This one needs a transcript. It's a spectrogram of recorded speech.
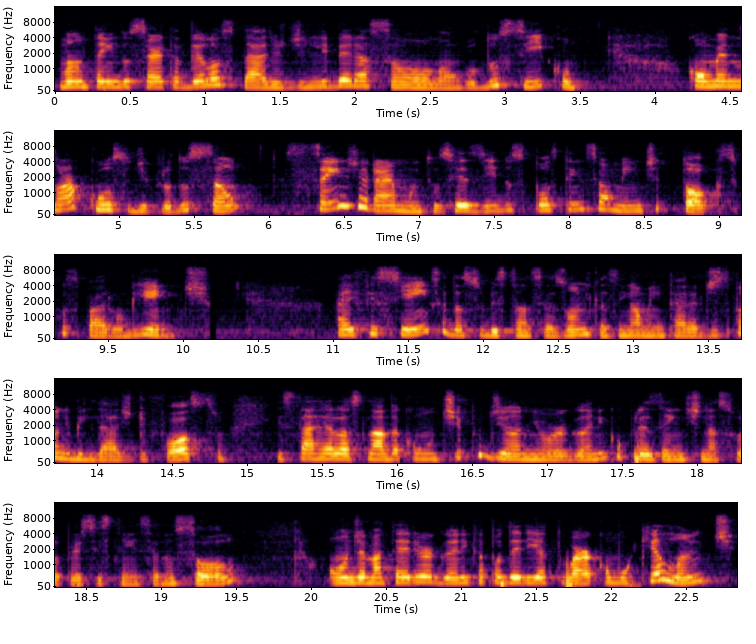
mantendo certa velocidade de liberação ao longo do ciclo, com menor custo de produção, sem gerar muitos resíduos potencialmente tóxicos para o ambiente. A eficiência das substâncias úmicas em aumentar a disponibilidade do fósforo está relacionada com o tipo de ânion orgânico presente na sua persistência no solo, onde a matéria orgânica poderia atuar como quelante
